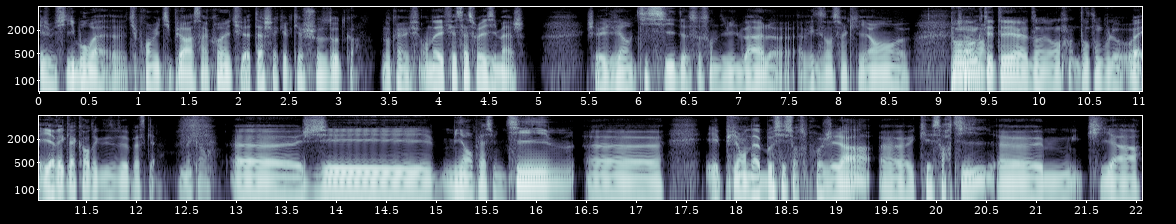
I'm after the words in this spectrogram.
Et je me suis dit, bon, bah, euh, tu prends multiplayer asynchrone et tu l'attaches à quelque chose d'autre. Donc on avait fait ça sur les images. J'avais levé un petit seed, 70 000 balles, euh, avec des anciens clients. euh, Pendant que t'étais euh, dans, dans ton boulot. ouais, et avec l'accord de, de Pascal. D'accord. Euh, j'ai mis en place une team euh, et puis on a bossé sur ce projet-là euh, qui est sorti, euh, qui a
